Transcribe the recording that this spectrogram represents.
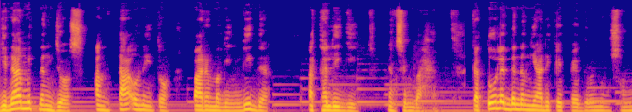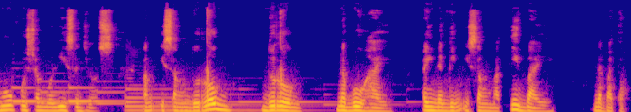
Ginamit ng Diyos ang tao na ito para maging leader at haligi ng simbahan. Katulad na nangyari kay Pedro nung sumuko siya muli sa Diyos, ang isang durog-durog na buhay ay naging isang matibay na bato.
